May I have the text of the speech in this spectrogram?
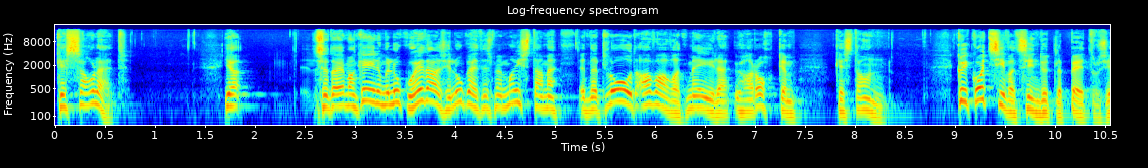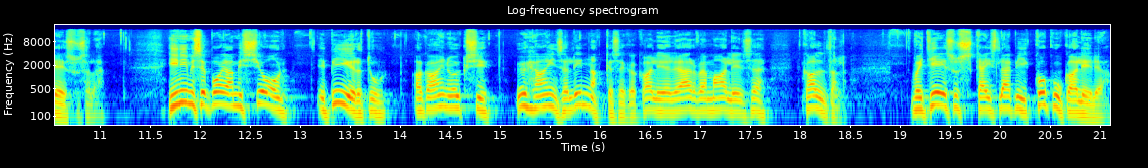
kes sa oled? ja seda evangeeliumi lugu edasi lugedes me mõistame, et need lood avavad meile üha rohkem, kes ta on. kõik otsivad sind, ütleb Peetrus Jeesusele. inimese poja missioon ei piirdu aga ainuüksi üheainsa linnakesega Galilea järve maalilise kaldal, vaid Jeesus käis läbi kogu Galilea,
